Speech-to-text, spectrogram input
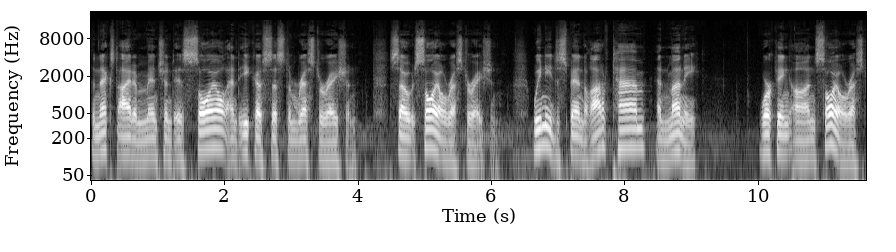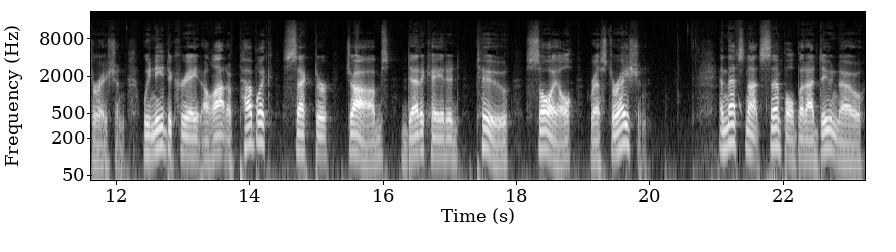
The next item mentioned is soil and ecosystem restoration. So, soil restoration. We need to spend a lot of time and money working on soil restoration. We need to create a lot of public sector jobs dedicated to soil restoration. And that's not simple, but I do know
